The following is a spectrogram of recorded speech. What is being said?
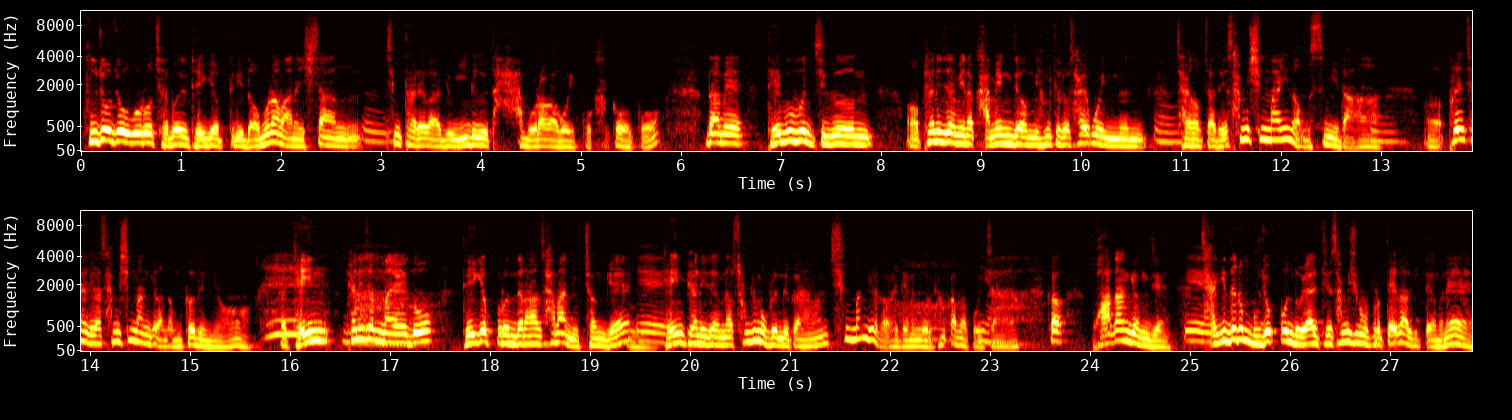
구조적으로 재벌 대기업들이 너무나 많은 시장 침탈해가지고 이득을 다 몰아가고 있고 가까웠고 그다음에 대부분 지금 어, 편의점이나 가맹점 형태로 살고 있는 자영업자들이 30만이 넘습니다. 어, 프랜차이즈가 30만 개가 넘거든요. 그러니까 개인 편의점만 해도 대기업 브랜드는 한 4만 6천 개, 예. 개인 편의점이나 소규모 브랜드가 하면 7만 개가 가야 되는 걸로 평가받고 있잖아요. 그러니까 과당 경쟁. 예. 자기들은 무조건 로얄티 35% 떼가기 때문에.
